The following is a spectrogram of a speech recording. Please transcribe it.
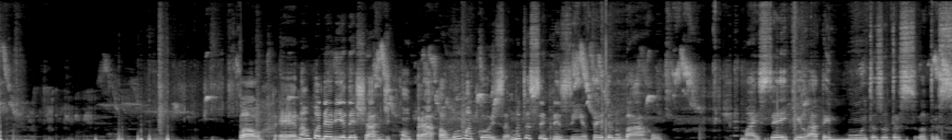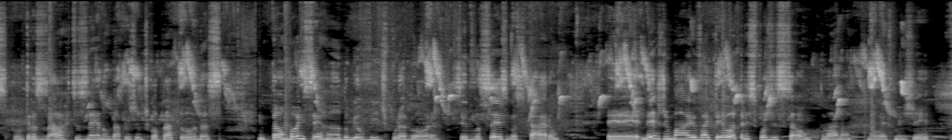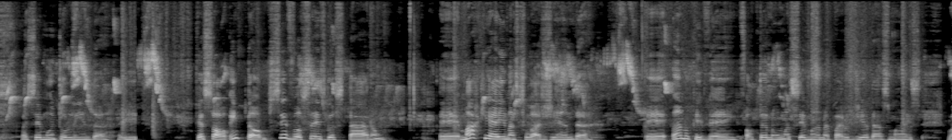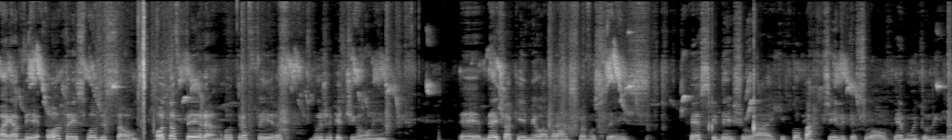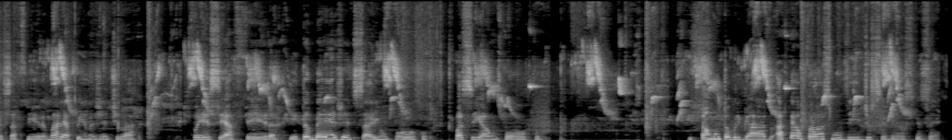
Pessoal, é, não poderia deixar de comprar alguma coisa muito simplesinha, feita no barro. Mas sei que lá tem muitas outras, outras, outras artes, né? Não dá pra gente comprar todas. Então, vou encerrando o meu vídeo por agora. Se vocês gostaram, É, mês de maio vai ter outra exposição lá no, no UFMG. Vai ser muito linda. E, pessoal, então, se vocês gostaram, é, marque aí na sua agenda. É, ano que vem, faltando uma semana para o Dia das Mães, vai haver outra exposição, outra feira, outra feira do Jequitinhonha. É, deixo aqui meu abraço para vocês. Peço que deixe o like, compartilhe, pessoal. É muito linda essa feira. Vale a pena a gente ir lá conhecer a feira e também a gente sair um pouco, passear um pouco. Então, muito obrigado. Até o próximo vídeo, se Deus quiser.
